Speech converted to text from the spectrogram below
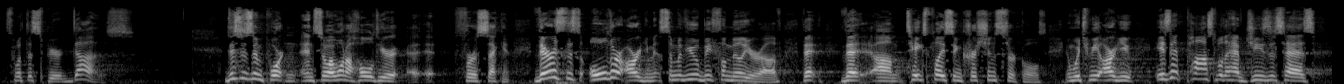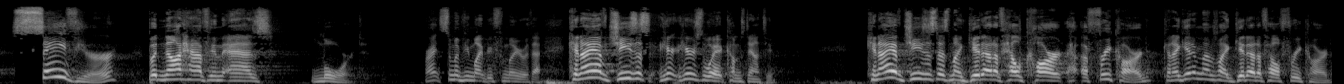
That's what the Spirit does. This is important, and so I want to hold here uh, uh, for a second. There is this older argument, some of you will be familiar of, that, that um, takes place in Christian circles, in which we argue is it possible to have Jesus as Savior but not have him as Lord. Right? Some of you might be familiar with that. Can I have Jesus? Here, here's the way it comes down to. Can I have Jesus as my get out of hell card, a free card? Can I get him as my get out of hell free card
